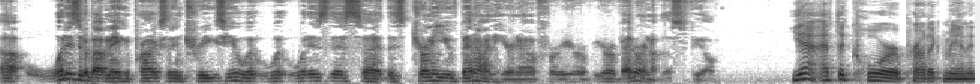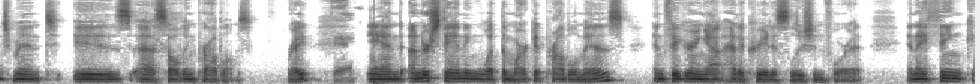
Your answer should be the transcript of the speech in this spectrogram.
Uh, what is it about making products that intrigues you? What, what, what is this uh, this journey you've been on here now? For you're you're a veteran of this field. Yeah, at the core, product management is uh, solving problems, right? Yeah. And understanding what the market problem is and figuring out how to create a solution for it. And I think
